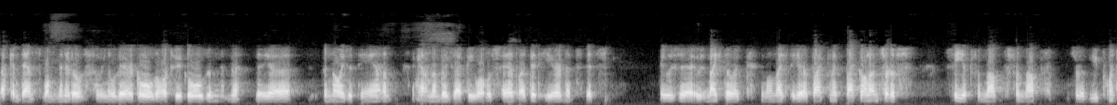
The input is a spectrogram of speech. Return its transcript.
a condensed one minute of you know their goal or two goals and then the the, uh, the noise at the end. I can't remember exactly what was said, but I did hear it. And it's it's it was uh, it was nice to like you know nice to hear it back and it back on and sort of see it from that from that sort of viewpoint.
